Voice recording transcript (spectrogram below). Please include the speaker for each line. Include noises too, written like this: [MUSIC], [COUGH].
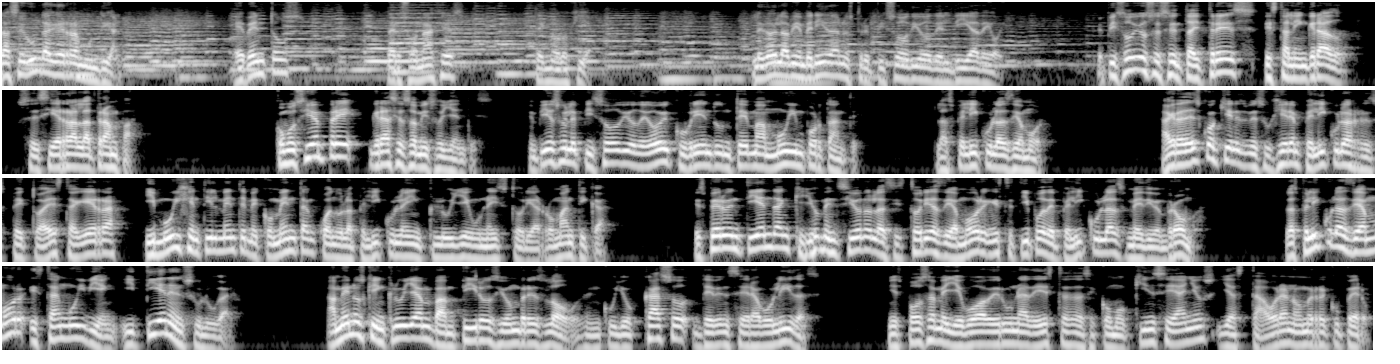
Speaker 1: La Segunda Guerra Mundial. Eventos, personajes, tecnología. Le doy la bienvenida a nuestro episodio del día de hoy. Episodio 63, Stalingrado. Se cierra la trampa. Como siempre, gracias a mis oyentes. Empiezo el episodio de hoy cubriendo un tema muy importante, las películas de amor. Agradezco a quienes me sugieren películas respecto a esta guerra y muy gentilmente me comentan cuando la película incluye una historia romántica. Espero entiendan que yo [LAUGHS] menciono las historias de amor en este tipo de películas medio en broma. Las películas de amor están muy bien y tienen su lugar. A menos que incluyan vampiros y hombres lobos, en cuyo caso deben ser abolidas. Mi esposa me llevó a ver una de estas hace como 15 años y hasta ahora no me recupero.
